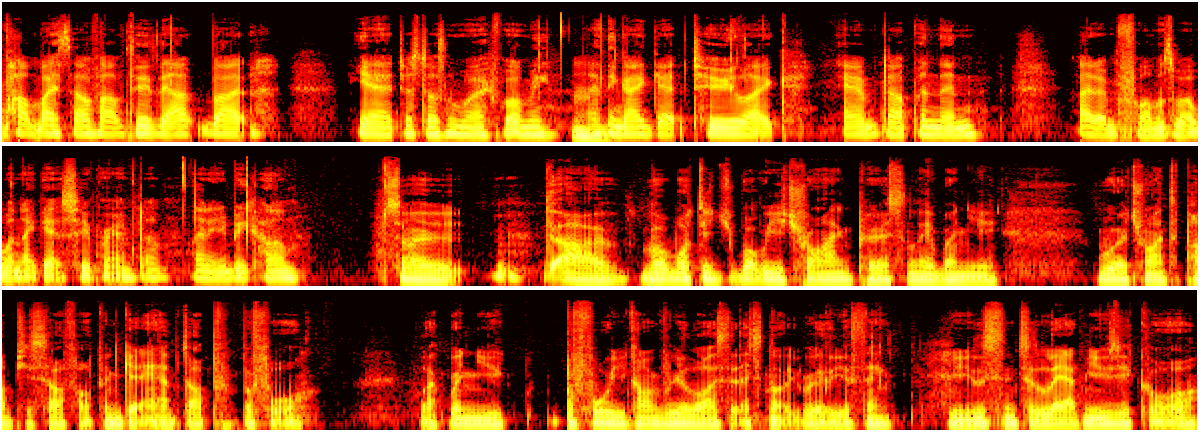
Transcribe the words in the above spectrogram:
pump myself up through that. But yeah, it just doesn't work for me. I think I get too like amped up and then I don't perform as well when I get super amped up. I need to be calm. So, uh, well, what did you, what were you trying personally when you were trying to pump yourself up and get amped up before? Like when you before you kind of realize that it's not really a thing. Were you listening to loud music or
